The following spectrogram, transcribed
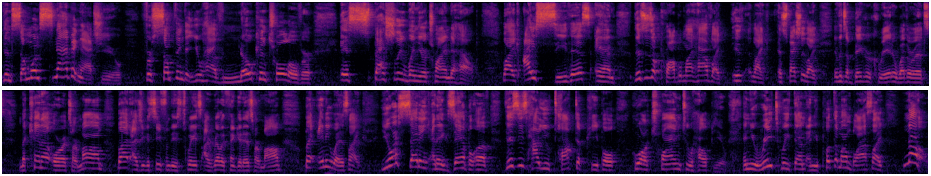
than someone snapping at you for something that you have no control over, especially when you're trying to help. Like, I see this, and this is a problem I have, like, like especially like if it's a bigger creator, whether it's Makenna or it's her mom, but as you can see from these tweets, I really think it is her mom. But anyways, like, you're setting an example of this is how you talk to people who are trying to help you. And you retweet them and you put them on blast like, no,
